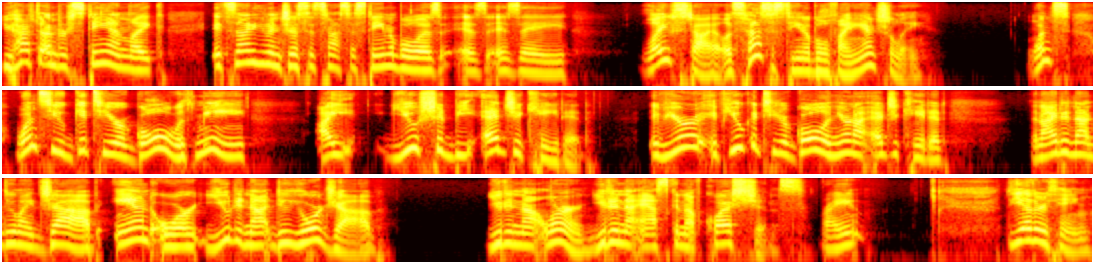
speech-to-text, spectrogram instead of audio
you have to understand, like, it's not even just it's not sustainable as as as a lifestyle. It's not sustainable financially. Once once you get to your goal with me, I you should be educated. If you're if you get to your goal and you're not educated, then I did not do my job and or you did not do your job. You did not learn. You did not ask enough questions, right? The other thing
